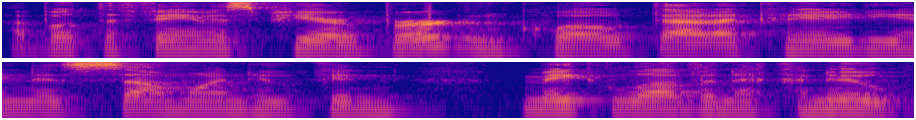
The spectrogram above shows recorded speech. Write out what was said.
about the famous Pierre Berton quote that a Canadian is someone who can make love in a canoe.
